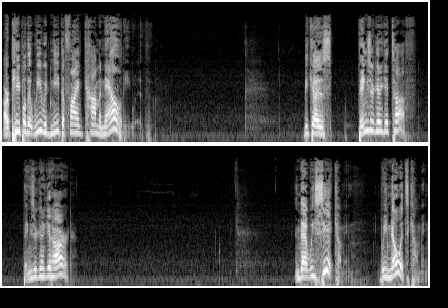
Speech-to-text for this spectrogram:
are people that we would need to find commonality with. Because things are going to get tough, things are going to get hard. And that we see it coming. We know it's coming.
